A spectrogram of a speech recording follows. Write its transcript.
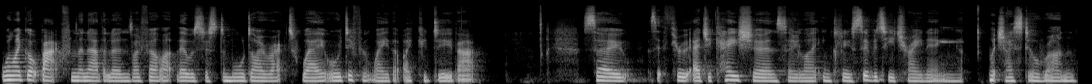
when I got back from the Netherlands, I felt like there was just a more direct way or a different way that I could do that. So, is it through education? So, like inclusivity training, which I still run.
